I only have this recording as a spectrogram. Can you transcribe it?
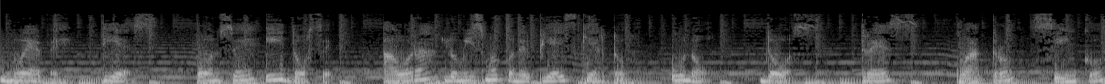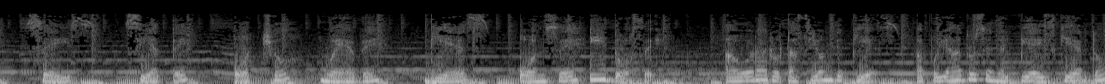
9, 10, 11 y 12. Ahora lo mismo con el pie izquierdo. 1, 2, 3, 4, 5, 6, 7, 8, 9, 10, 11 y 12. Ahora rotación de pies. Apoyados en el pie izquierdo,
